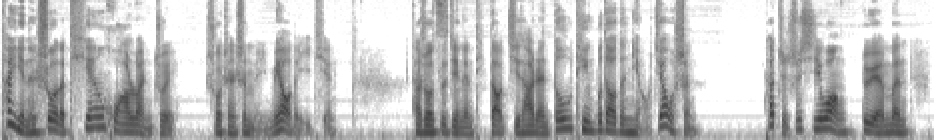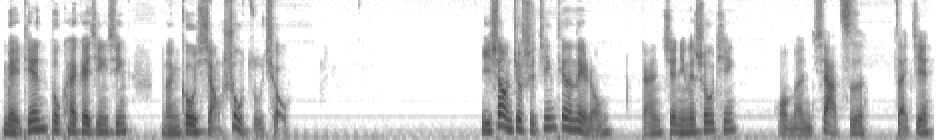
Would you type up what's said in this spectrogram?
他也能说得天花乱坠，说成是美妙的一天。他说自己能听到其他人都听不到的鸟叫声，他只是希望队员们每天都开开心心。能够享受足球。以上就是今天的内容，感谢您的收听，我们下次再见。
